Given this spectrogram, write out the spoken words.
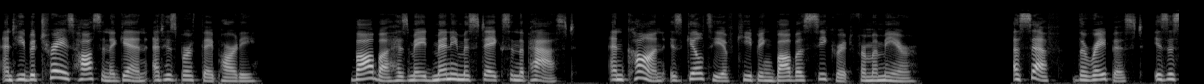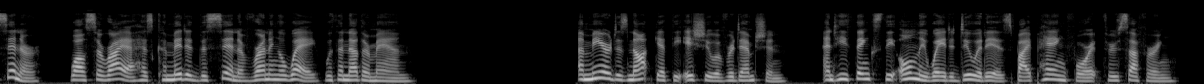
and he betrays Hassan again at his birthday party. Baba has made many mistakes in the past, and Khan is guilty of keeping Baba's secret from Amir. Asef, the rapist, is a sinner, while Soraya has committed the sin of running away with another man. Amir does not get the issue of redemption, and he thinks the only way to do it is by paying for it through suffering.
